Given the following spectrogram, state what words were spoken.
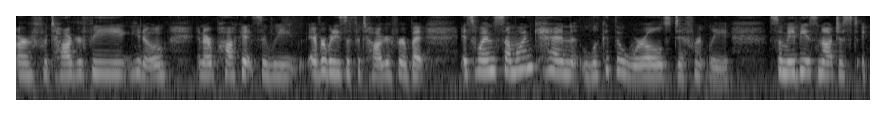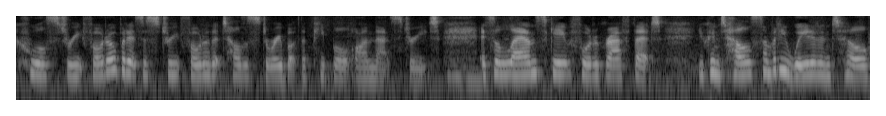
our photography, you know, in our pockets and we everybody's a photographer, but it's when someone can look at the world differently. So maybe it's not just a cool street photo, but it's a street photo that tells a story about the people on that street. Mm -hmm. It's a landscape photograph that you can tell somebody waited until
